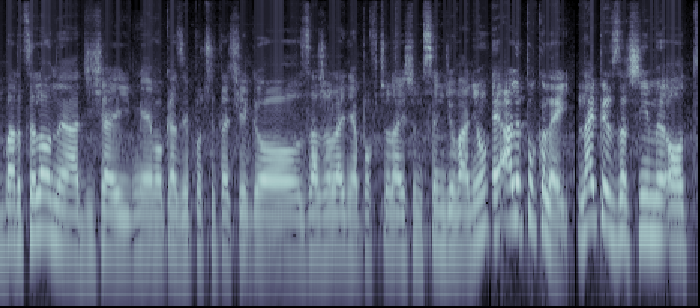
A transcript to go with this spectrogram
Barcelony, a dzisiaj miałem okazję poczytać jego zażalenia po wczorajszym sędziowaniu. E, Ale po kolei. Najpierw zacznijmy od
